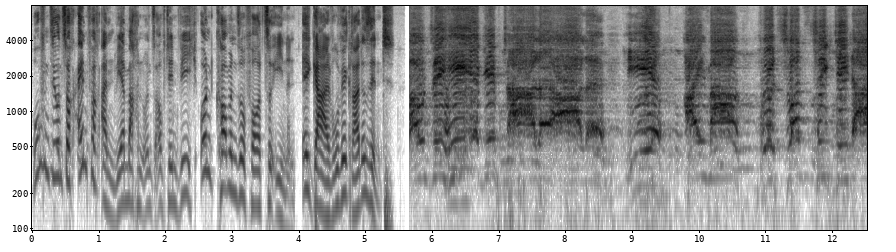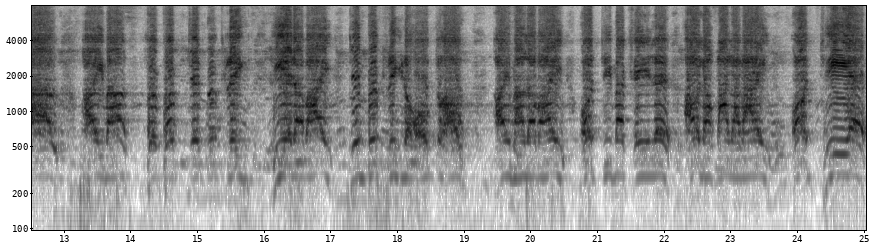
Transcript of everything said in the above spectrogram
Rufen Sie uns doch einfach an. Wir machen uns auf den Weg und kommen sofort zu Ihnen. Egal, wo wir gerade sind. Und Sie, hier gibt's alle, alle. Hier einmal für 20 Dinar, einmal für 15 Bückling. Hier dabei den Bückling noch oben drauf. Einmal dabei und die Makrele auch noch mal dabei. Und hier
